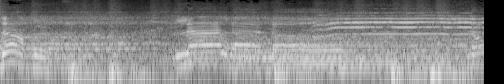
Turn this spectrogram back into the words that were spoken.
bizarre. La la la. Non.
